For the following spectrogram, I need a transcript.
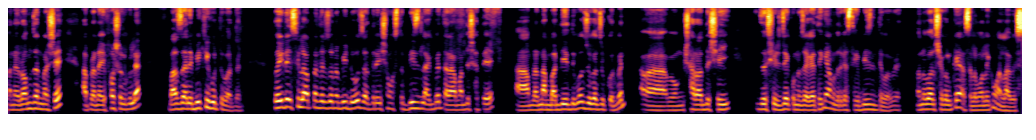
মানে রমজান মাসে আপনারা এই ফসলগুলা বাজারে বিক্রি করতে পারবেন। তো এটাই ছিল আপনাদের জন্য ভিডিও যাদের এই সমস্ত বীজ লাগবে, তারা আমাদের সাথে আমরা নাম্বার দিয়ে দিব, যোগাযোগ করবেন এবং সারা দেশেই, দেশের যে কোনো জায়গা থেকে আমাদের কাছ থেকে বীজ নিতে পারবে। ধন্যবাদ সকলকে, আসসালামু আলাইকুম, আল্লাহ হাফেজ।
